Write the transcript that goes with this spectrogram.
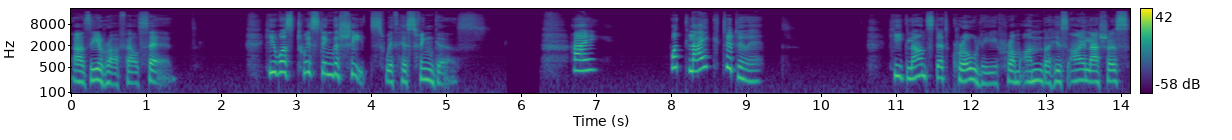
Aziraphale said. He was twisting the sheets with his fingers. I would like to do it. He glanced at Crowley from under his eyelashes,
